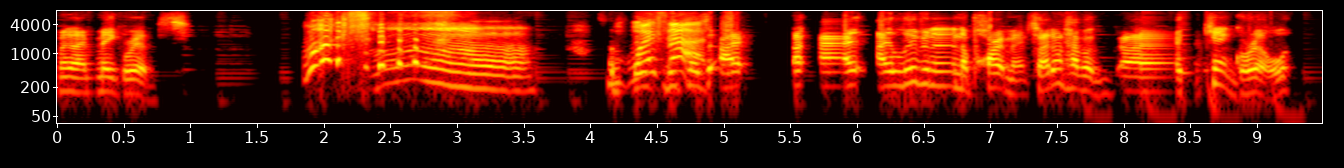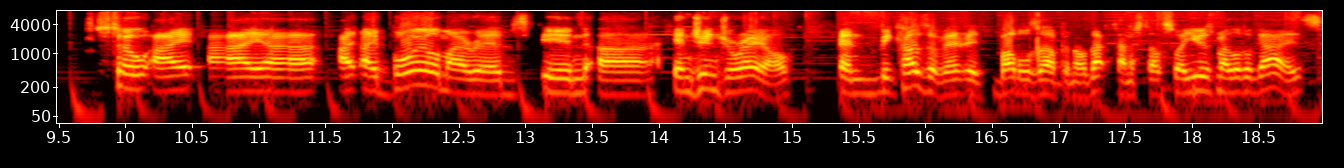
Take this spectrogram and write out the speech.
when I make ribs. What? Oh. Why is that? because I, I- I I live in an apartment, so I don't have a I can't grill. So I I uh, I, I boil my ribs in uh, in ginger ale, and because of it, it bubbles up and all that kind of stuff. So I use my little guys.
